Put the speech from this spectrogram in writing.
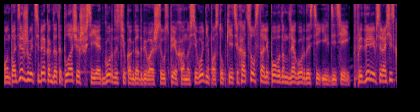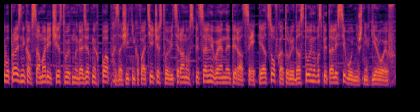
Он поддерживает тебя, когда ты плачешь, сияет гордостью, когда добиваешься успеха. Но сегодня поступки этих отцов стали поводом для гордости их детей. В преддверии Всероссийского праздника в Самаре чествуют многодетных пап, защитников Отечества, ветеранов специальной военной операции и отцов, которые достойно воспитали сегодняшних героев.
